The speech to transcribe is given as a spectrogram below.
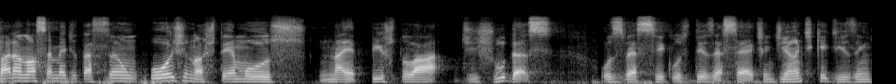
Para a nossa meditação, hoje nós temos na epístola de Judas, os versículos 17 em diante, que dizem:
